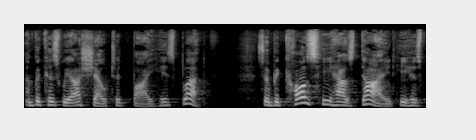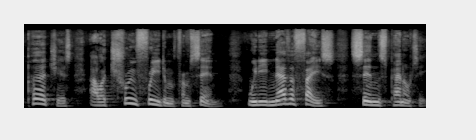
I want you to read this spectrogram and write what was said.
and because we are sheltered by his blood. So, because he has died, he has purchased our true freedom from sin. We need never face sin's penalty.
